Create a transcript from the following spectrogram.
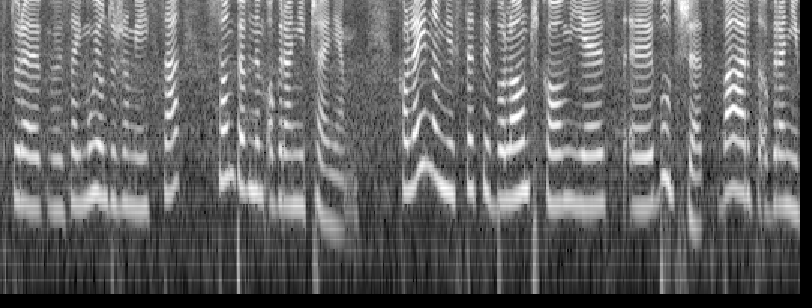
które zajmują dużo miejsca, są pewnym ograniczeniem. Kolejną niestety bolączką jest budżet, bardzo, ograni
